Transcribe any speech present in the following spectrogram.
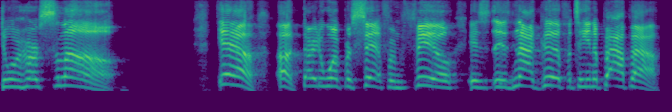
during her slump. Yeah, uh, 31% from field is, is not good for Tina Paopao.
